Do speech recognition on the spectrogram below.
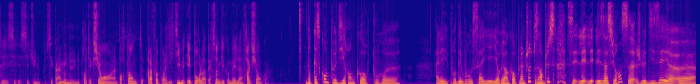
c'est quand même une, une, protection importante à la fois pour la victime et pour la personne qui commet l'infraction. Donc qu'est-ce qu'on peut dire encore pour euh, allez, pour débroussailler, il y aurait encore plein de choses. Parce qu'en plus, les, assurances, je le disais euh,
